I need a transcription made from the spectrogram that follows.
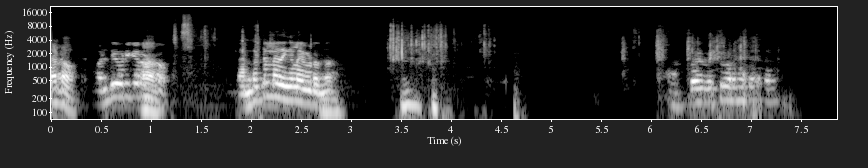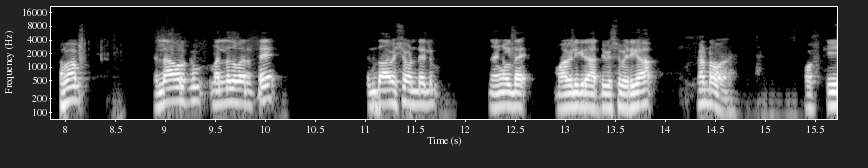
കേട്ടോ? വണ്ടി ഓടിക്കണോ കണ്ടിട്ടില്ല നിങ്ങളെ ഇവിടെ അപ്പം എല്ലാവർക്കും നല്ലത് വരട്ടെ. എന്താവശ്യം ഉണ്ടെങ്കിലും ഞങ്ങളുടെ മാവേലിക്കര ആർട്ടിഫിസ് വരിക. കണ്ടോ ഓക്കേ.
